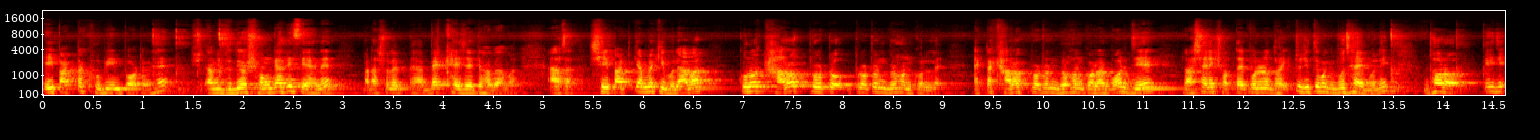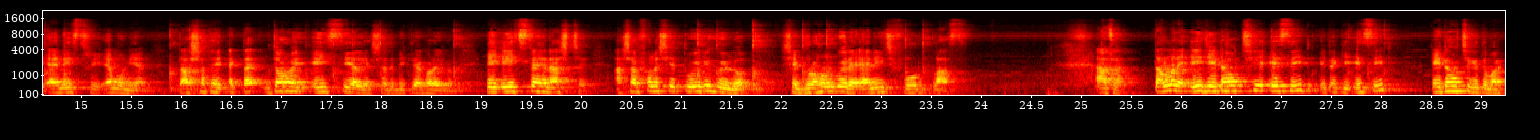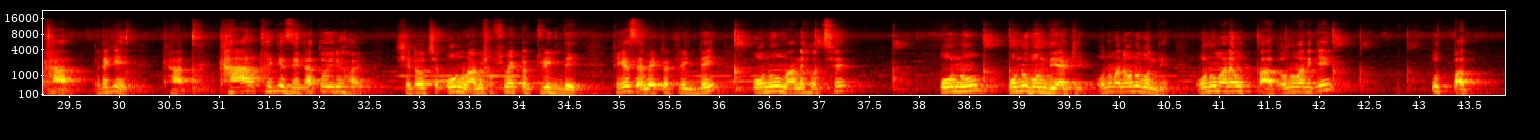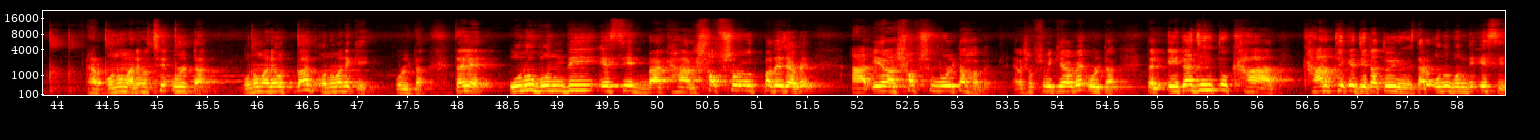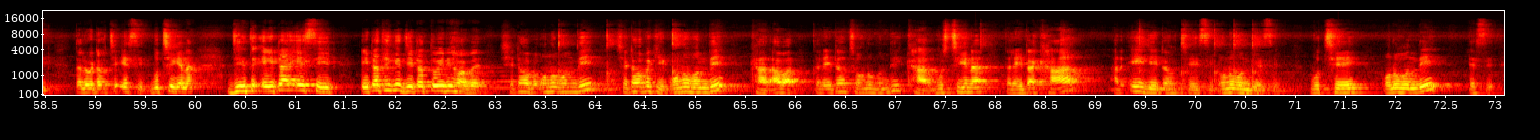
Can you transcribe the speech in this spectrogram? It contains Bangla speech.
এই পার্টটা খুবই ইম্পর্টেন্ট হ্যাঁ? আমি যদিও সংজ্ঞা দিছি এখানে বাট আসলে ব্যাখ্যায় যেতে হবে আমার। আচ্ছা সেই পার্টকে আমরা কি বলি? আবার কোনো ক্ষারক প্রোটো, প্রোটন গ্রহণ করলে, একটা ক্ষারক প্রোটন গ্রহণ করার পর যে রাসায়নিক সত্তায় পরিণত হয়, একটু যদি তোমাকে বুঝাই বলি, ধরো, এই যে এনএইচ থ্রি অ্যামোনিয়া, তার সাথে একটা, ধরো এইচ সিএল এর সাথে বিক্রিয়া করাইলো, এই এইচটা এখানে আসছে, আসার ফলে সে তৈরি হইল, সে গ্রহণ করে এনএইচ ফোর প্লাস আচ্ছা তার মানে এই যে এটা হচ্ছে অ্যাসিড এটা কি অ্যাসিড এটা হচ্ছে কি তোমার ক্ষার এটা কি? ক্ষার খার থেকে যেটা তৈরি হয়, সেটা হচ্ছে অণু আমি সবসময় একটা ট্রিক দেই, ঠিক আছে? আমি একটা ট্রিক দেই। অণু মানে হচ্ছে অণু অনুবন্ধী আর কি। অণু মানে অনুবন্ধী। অণু মানে উৎপাদ। অণু মানে কি? উৎপাদ। আর অণু মানে হচ্ছে উল্টা। অণু মানে উৎপাদ অণু মানে কি? উল্টা। তাইলে অনুবন্ধী অ্যাসিড বা খার সবসময় উৎপাদে যাবে, আর এরা সবসময় উল্টা হবে। এরা সবসময় কি হবে? উল্টা। তাহলে এটা যেহেতু ক্ষার ক্ষার থেকে যেটা তৈরি হয়েছে, তার অনুবন্ধী অ্যাসিড তাহলে ওটা হচ্ছে অ্যাসিড বুঝছি কিনা? যেহেতু এইটা অ্যাসিড এটা থেকে যেটা তৈরি হবে, সেটা হবে অনুবন্ধী, সেটা হবে কি? অনুবন্ধী ক্ষার। আবার, তাহলে এটা হচ্ছে অনুবন্ধী ক্ষার, বুঝছি কিনা? তাহলে এটা ক্ষার, আর এই যে এটা হচ্ছে অ্যাসিড অনুবন্ধী অ্যাসিড বুঝছি? অনুবন্ধী অ্যাসিড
